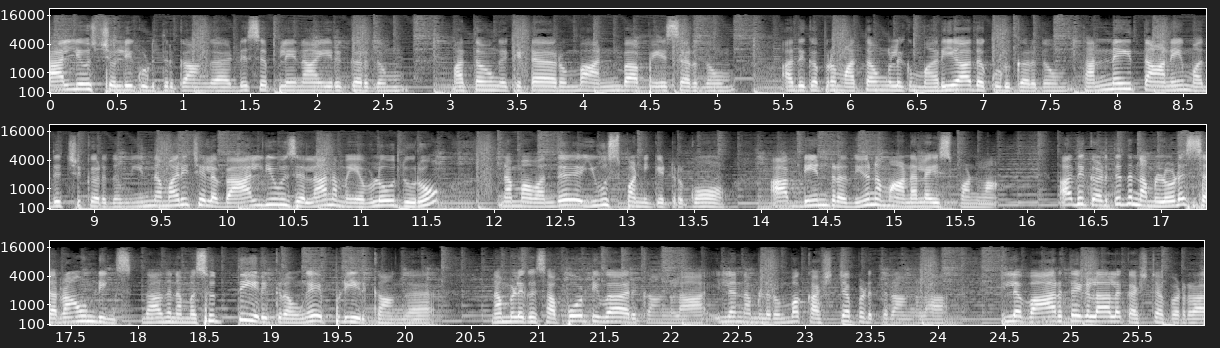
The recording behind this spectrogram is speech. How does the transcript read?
வேல்யூஸ் சொல்லி கொடுத்துருக்காங்க? டிசிப்ளினாக இருக்கிறதும் மற்றவங்க கிட்ட ரொம்ப அன்பாக பேசுகிறதும் அதுக்கப்புறம் மற்றவங்களுக்கு மரியாதை கொடுக்கறதும் தன்னைத்தானே மதிச்சுக்கிறதும் இந்த மாதிரி சில வேல்யூஸ் எல்லாம் நம்ம எவ்வளோ தூரம் நம்ம வந்து யூஸ் பண்ணிக்கிட்டு இருக்கோம் அப்படின்றதையும் நம்ம அனலைஸ் பண்ணலாம். அதுக்கு அடுத்தது நம்மளோட சரௌண்டிங்ஸ் அதாவது நம்ம சுற்றி இருக்கிறவங்க எப்படி இருக்காங்க? நம்மளுக்கு சப்போர்ட்டிவாக இருக்காங்களா? இல்லை நம்மளை ரொம்ப கஷ்டப்படுத்துகிறாங்களா இல்லை வார்த்தைகளால் கஷ்டப்படுறா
